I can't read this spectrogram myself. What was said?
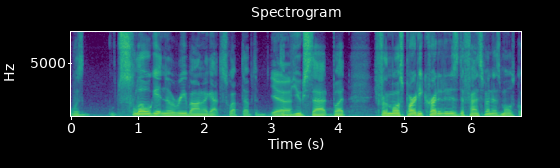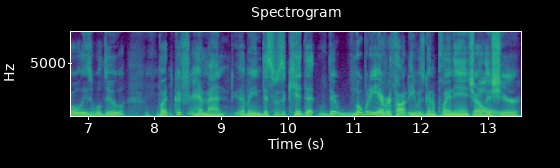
was slow getting to a rebound and I got swept up to, Yeah. to Bjugstad. But for the most part, he credited his defensemen as most goalies will do. but good for him, man. I mean, this was a kid that there, nobody ever thought he was going to play in the NHL this year,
